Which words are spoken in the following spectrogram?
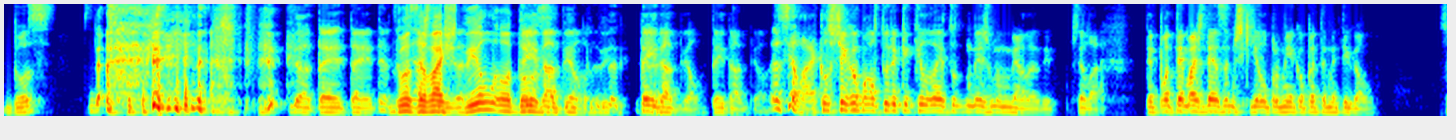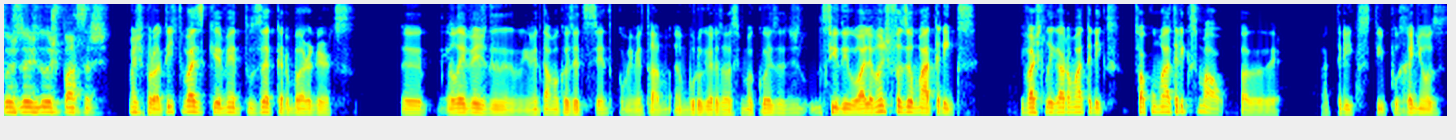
12? Não, tem, tem. tem 12 abaixo dele ou 12? Tem idade dele. Tem é. idade dele. Tem idade dele. Sei lá, aquilo chega a uma altura que aquilo é tudo mesmo merda. Tipo, sei lá. Até pode ter mais de 10 anos que ele, para mim é completamente igual. São as duas, duas passas. Mas pronto, isto basicamente, o Zuckerbergers, uh, ele em vez de inventar uma coisa decente, como inventar hambúrgueres ou assim uma coisa, decidiu: olha, vamos fazer o Matrix. E vais-te ligar ao Matrix. Só com um Matrix mau, estás a ver? Matrix tipo ranhoso.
